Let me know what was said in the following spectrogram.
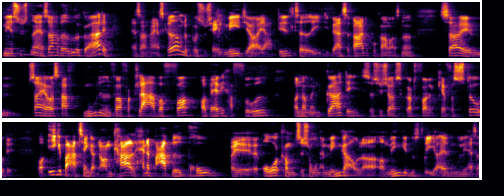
Men jeg synes, når jeg så har været ude og gøre det, altså når jeg har skrevet om det på sociale medier, og jeg har deltaget i diverse radioprogrammer og sådan noget, så, øhm, så har jeg også haft muligheden for at forklare, hvorfor og hvad vi har fået, og når man gør det, så synes jeg også godt, folk kan forstå det. Og ikke bare tænker, at Karl han er bare blevet pro øh, overkompensation af minkavlere og minkindustri og alt muligt. Altså,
